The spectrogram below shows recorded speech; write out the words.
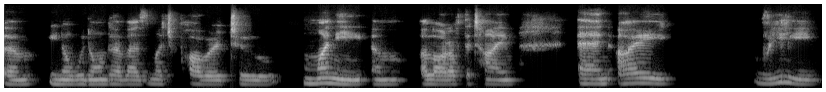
um, you know we don't have as much power to money um, a lot of the time. And i really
